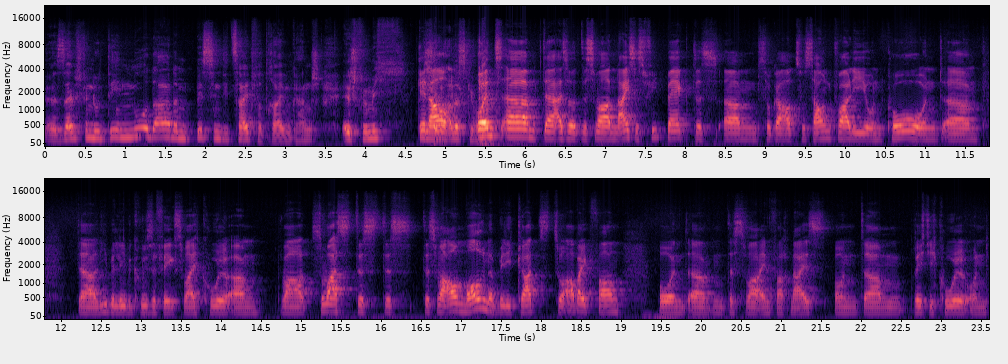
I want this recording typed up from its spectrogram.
Äh, Selbst wenn du denen nur da dann ein bisschen die Zeit vertreiben kannst, ist für mich Genau. Und ähm, der, also das war ein nices Feedback, das ähm, sogar zu Soundquali und Co. Und ähm, der liebe, liebe Grüße Felix war echt cool. Ähm, war sowas, das, das, das war auch morgen, da bin ich gerade zur Arbeit gefahren und ähm, das war einfach nice und ähm, richtig cool und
